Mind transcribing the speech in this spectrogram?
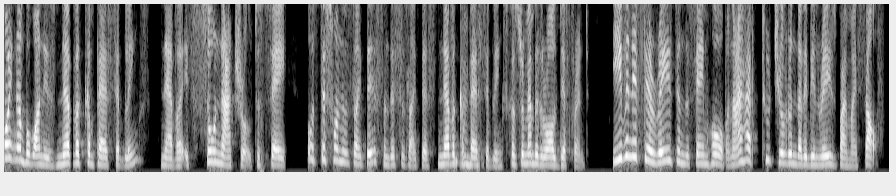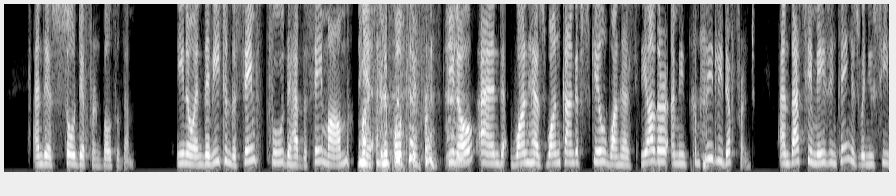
point number one is never compare siblings. Never. It's so natural to say, oh, this one was like this and this is like this. Never compare mm-hmm. siblings because remember, they're all different. Even if they're raised in the same home, and I have two children that have been raised by myself, and they're so different, both of them. You know, and they've eaten the same food, they have the same mom, but yeah. they're both different, you know, and one has one kind of skill, one has the other. I mean, mm-hmm. completely different. And that's the amazing thing is when you see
